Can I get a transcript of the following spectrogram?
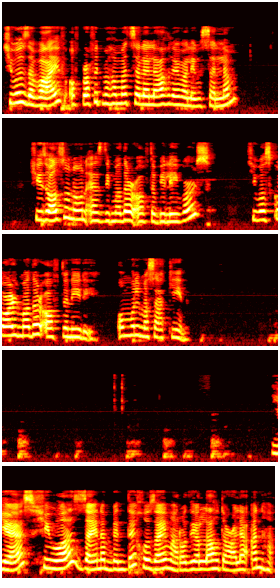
She was the wife of Prophet Muhammad sallallahu alaihi wasallam. She is also known as the mother of the believers she was called Mother of the Needy, Ummul Masakin. Yes, she was Zainab bint Khuzaima radiallahu ta'ala anha.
